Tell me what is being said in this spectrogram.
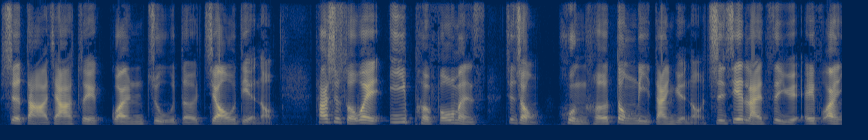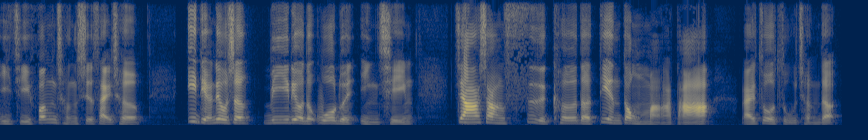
是大家最关注的焦点哦，它是所谓 e-Performance 这种。混合动力单元哦，直接来自于 F1 一级方程式赛车，一点六升 V 六的涡轮引擎，加上四颗的电动马达来做组成的。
